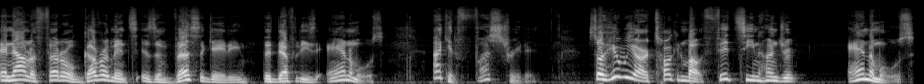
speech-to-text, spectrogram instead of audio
and now the federal government is investigating the death of these animals, I get frustrated. So here we are talking about 1,500 animals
